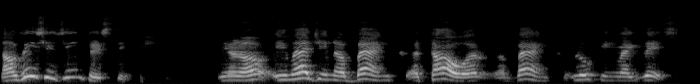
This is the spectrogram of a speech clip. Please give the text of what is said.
now this is interesting. You know imagine a bank a tower a bank looking like this.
